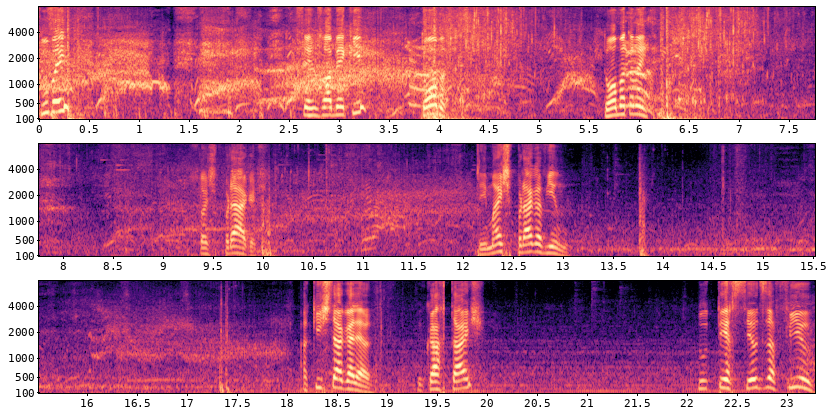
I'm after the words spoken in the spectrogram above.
Suba aí. Vocês não sobem aqui? Toma. Toma também. Suas pragas. Tem mais praga vindo. Aqui está, galera. Um cartaz. No terceiro desafio.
